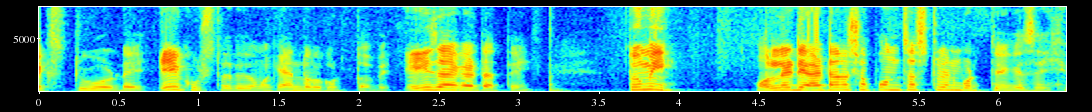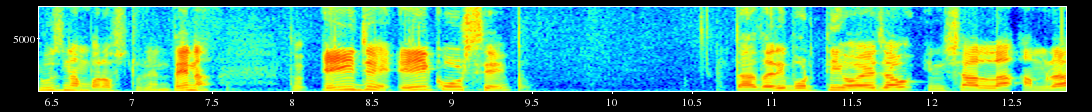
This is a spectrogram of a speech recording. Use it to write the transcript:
X to ওর ডাই এই কোর্সটাতে তোমাকে হ্যান্ডেল করতে হবে। এই জায়গাটাতে তুমি অলরেডি আঠারোশো পঞ্চাশ স্টুডেন্ট ভর্তি হয়ে গেছে হিউজ নাম্বার অফ স্টুডেন্ট তাই না? তো এই যে এই কোর্সে তাড়াতাড়ি ভর্তি হয়ে যাও ইনশাল্লাহ আমরা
